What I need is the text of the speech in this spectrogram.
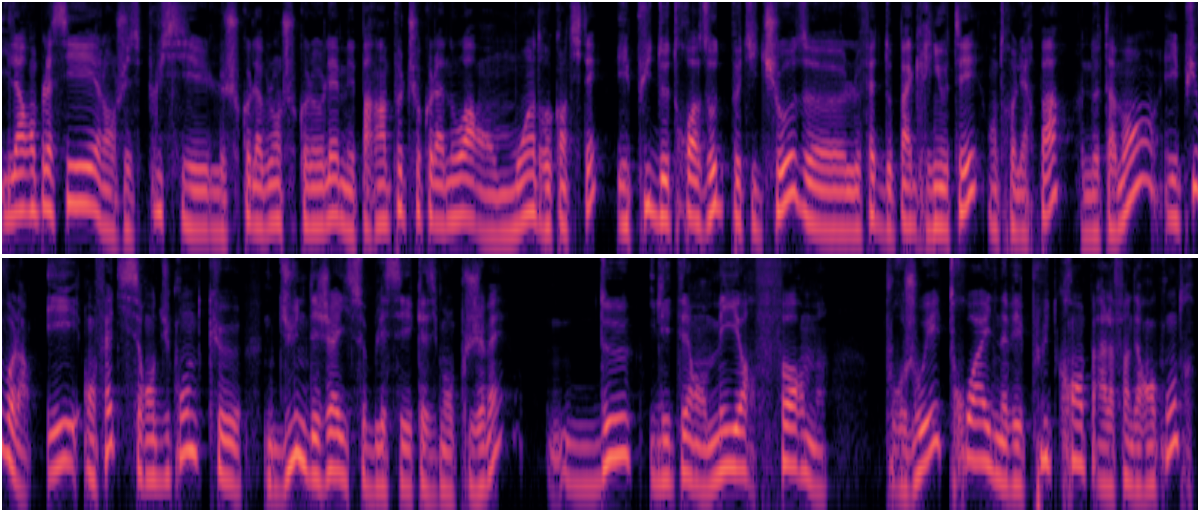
Il a remplacé, alors je sais plus si c'est le chocolat blanc, le chocolat au lait, mais par un peu de chocolat noir en moindre quantité. Et puis deux, trois autres petites choses, euh, le fait de pas grignoter entre les repas, notamment. Et puis voilà. Et en fait, il s'est rendu compte que d'une, déjà, il se blessait quasiment plus jamais. Deux, il était en meilleure forme pour jouer. Trois, il n'avait plus de crampes à la fin des rencontres.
